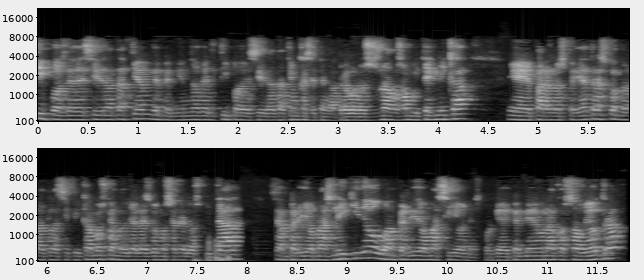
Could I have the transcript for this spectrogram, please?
tipos de deshidratación dependiendo del tipo de deshidratación que se tenga. Pero bueno, eso es una cosa muy técnica. Eh, para los pediatras, cuando la clasificamos, cuando ya les vemos en el hospital, se han perdido más líquido o han perdido más iones, porque depende de una cosa o de otra,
